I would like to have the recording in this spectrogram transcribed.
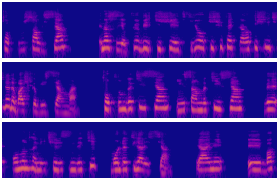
toplumsal isyan e, nasıl yapıyor? Bir kişiyi etkiliyor. O kişi tekrar o kişinin içinde de başka bir isyan var. Toplumdaki isyan, insandaki isyan ve onun hani içerisindeki moleküler isyan. Yani e, bak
